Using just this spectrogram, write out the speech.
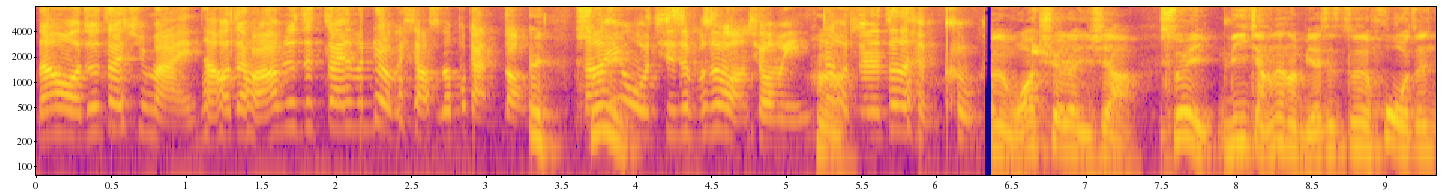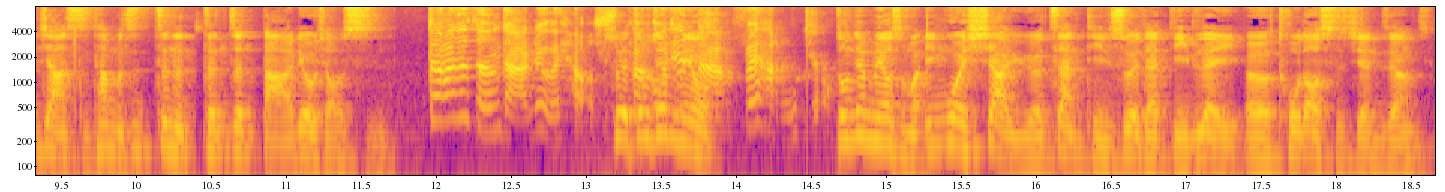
然后我就再去买，然后再回来，他们就在在那边六个小时都不敢动。哎，所以因为我其实不是网球迷，但我觉得真的很酷。嗯，我要确认一下，所以你讲那场比赛是真的货真价实，他们是真的整整打了六小时。对，他就只能打了六个小时，所以中间没有打非常久，中间没有什么因为下雨而暂停，所以才 delay 而拖到时间这样子。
